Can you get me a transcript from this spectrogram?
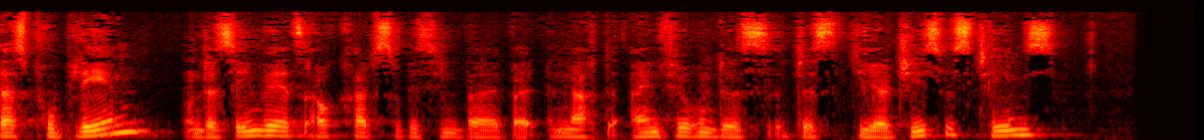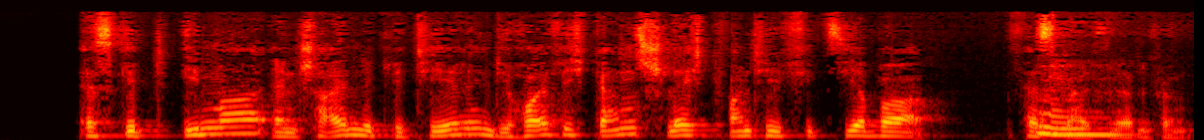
Das Problem, und das sehen wir jetzt auch gerade so ein bisschen bei, bei, nach der Einführung des, des DRG-Systems, es gibt immer entscheidende Kriterien, die häufig ganz schlecht quantifizierbar festgehalten mhm. werden können.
